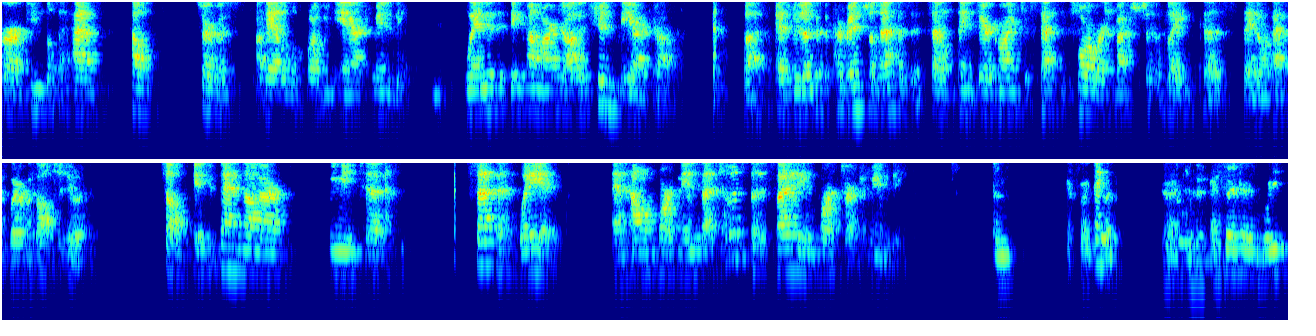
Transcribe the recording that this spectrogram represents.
for our people to have health service available for them in our community. When does it become our job? It shouldn't be our job. But as we look at the provincial deficits, I don't think they're going to step forward much to the plate because they don't have the wherewithal to do it. So it depends on our, we need to assess it, weigh it, and how important is that to us, but it's vitally important to our community. And if I could, I think I'd wait,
